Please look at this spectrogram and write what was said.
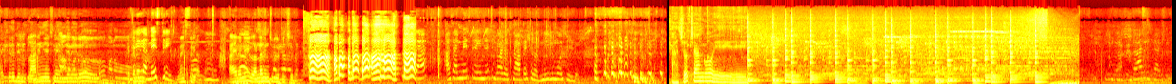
యాక్చువల్లీ దీన్ని ప్లానింగ్ చేసిన ఇంజనీర్ మేస్త్రి. ఆయనని లండన్ నుంచి పిలిపించారు. అసలు మేస్త్రి ఏం చేసిండు వారు వచ్చిన ఆపరేషన్ వద్దు. నీళ్ళు మోసిండు. ప్యాకెట్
